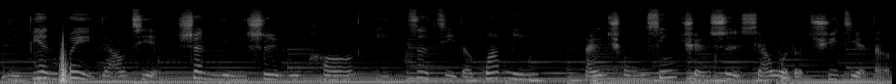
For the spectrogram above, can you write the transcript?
你便会了解圣灵是如何以自己的光明来重新诠释小我的曲解的。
